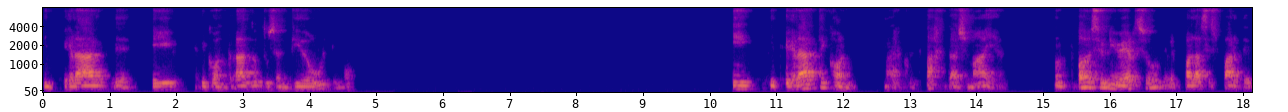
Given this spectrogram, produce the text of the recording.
integrarte e ir encontrando tu sentido último. Y integrarte con Malkutaj Dashmaya, con todo ese universo del cual haces parte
